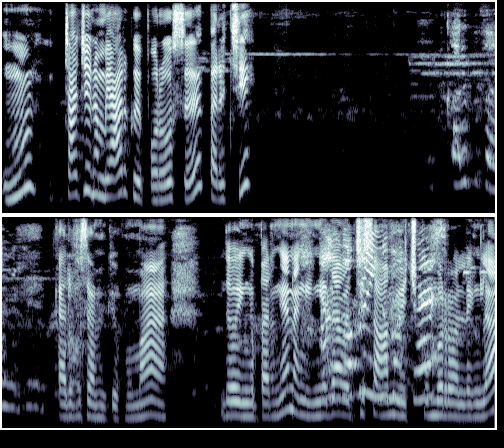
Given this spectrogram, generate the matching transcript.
ம் சாச்சி நம்ம யாருக்கு வைப்போம் ரோஸு பறித்து கருப்பு சாமிக்கு. வைப்போமா? இதோ இங்கே பாருங்க நாங்கள் இங்கே தான் வச்சு சாமி வச்சு கும்பிட்றோம் இல்லைங்களா?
